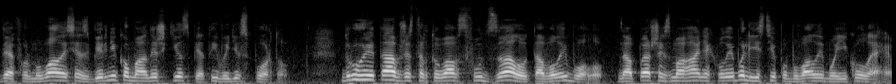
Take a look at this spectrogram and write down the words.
де формувалися збірні команди шкіл з п'яти видів спорту. Другий етап вже стартував з футзалу та волейболу. На перших змаганнях волейболістів побували мої колеги.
